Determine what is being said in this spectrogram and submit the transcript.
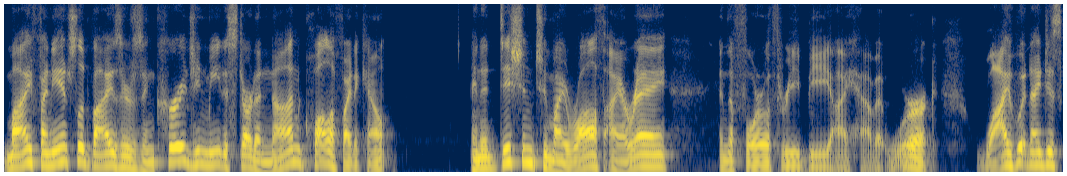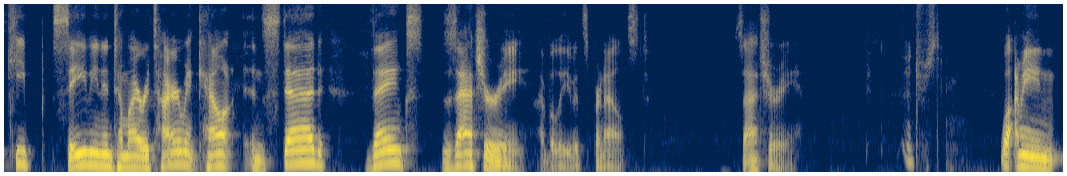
My financial advisor is encouraging me to start a non qualified account in addition to my Roth IRA and the 403b I have at work. Why wouldn't I just keep saving into my retirement account instead? Thanks, Zachary. I believe it's pronounced. Zachary. Interesting. Well, I mean,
